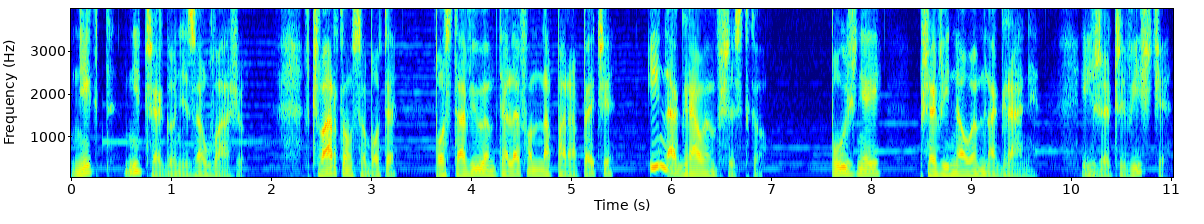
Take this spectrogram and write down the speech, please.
Nikt niczego nie zauważył. W czwartą sobotę postawiłem telefon na parapecie i nagrałem wszystko. Później przewinąłem nagranie. I rzeczywiście,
